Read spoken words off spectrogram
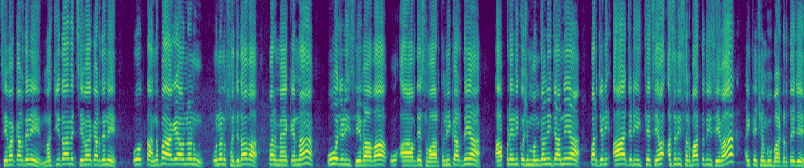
ਸੇਵਾ ਕਰਦੇ ਨੇ ਮਸਜਿਦਾਂ ਵਿੱਚ ਸੇਵਾ ਕਰਦੇ ਨੇ ਉਹ ਧੰਨ ਭਾ ਗਿਆ ਉਹਨਾਂ ਨੂੰ ਉਹਨਾਂ ਨੂੰ ਸਜਦਾ ਵਾ। ਪਰ ਮੈਂ ਕਹਿੰਨਾ, ਉਹ ਜਿਹੜੀ ਸੇਵਾ ਵਾ, ਉਹ ਆਪਦੇ ਸਵਾਰਥ ਲਈ ਕਰਦੇ ਆ, ਆਪਣੇ ਲਈ ਕੁਝ ਮੰਗਣ ਲਈ ਜਾਂਦੇ ਆ। ਪਰ ਜਿਹੜੀ ਆ ਜਿਹੜੀ ਇੱਥੇ ਸੇਵਾ, ਅਸਲੀ ਸਰਬੱਤ ਦੀ ਸੇਵਾ, ਇੱਥੇ ਸ਼ੰਭੂ ਬਾਰਡਰ ਤੇ ਜੇ,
